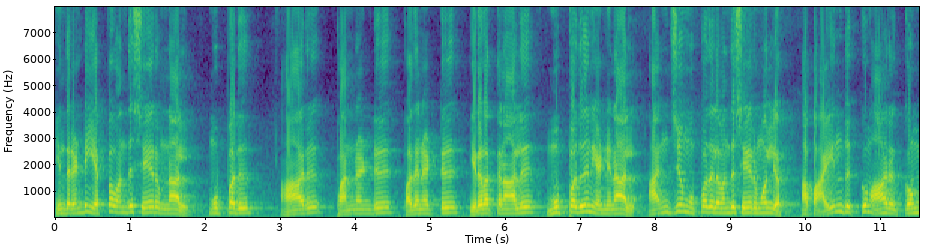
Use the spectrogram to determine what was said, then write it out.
இந்த ரெண்டு எப்போ வந்து சேரும் நாள் முப்பது ஆறு பன்னெண்டு பதினெட்டு இருபத்தி நாலு முப்பதுன்னு எண்ணினால் அஞ்சு முப்பதில் வந்து சேருமோ இல்லையோ? அப்போ ஐந்துக்கும் ஆறுக்கும்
